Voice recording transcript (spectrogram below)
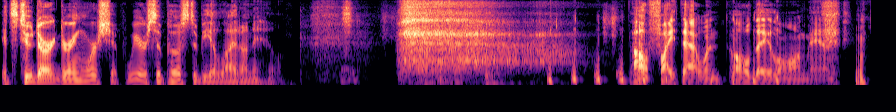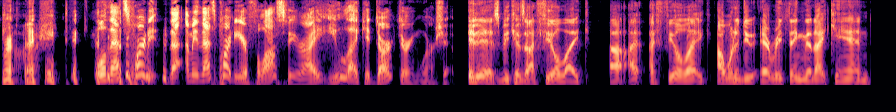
it's too dark during worship. We are supposed to be a light on a hill. I'll fight that one all day long, man. Right? well, that's part of that. I mean, that's part of your philosophy, right? You like it dark during worship. It is because I feel like uh, I, I feel like I want to do everything that I can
